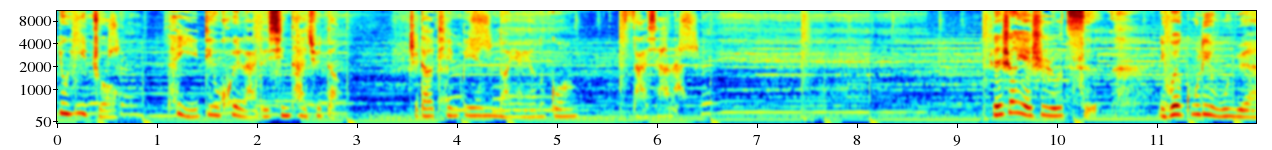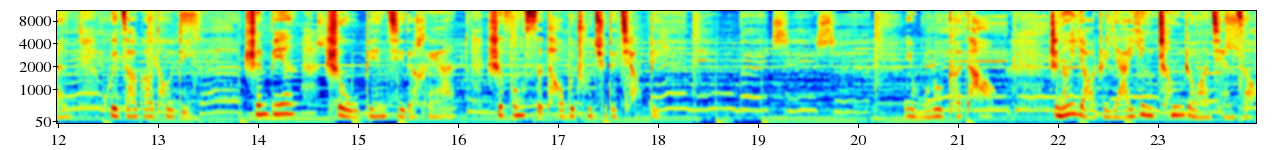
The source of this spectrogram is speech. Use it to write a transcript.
用一种它一定会来的心态去等，直到天边暖洋洋的光洒下来。人生也是如此，你会孤立无援，会糟糕透顶。身边是无边际的黑暗，是封死逃不出去的墙壁。你无路可逃，只能咬着牙硬撑着往前走，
